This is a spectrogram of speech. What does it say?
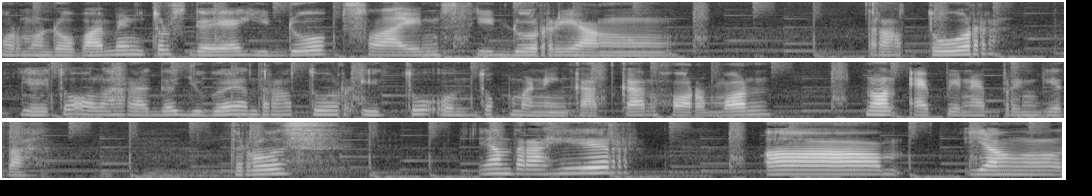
Hormon dopamin terus gaya hidup selain tidur yang teratur yaitu olahraga juga yang teratur itu untuk meningkatkan hormon non epinefrin kita. Terus yang terakhir um, yang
